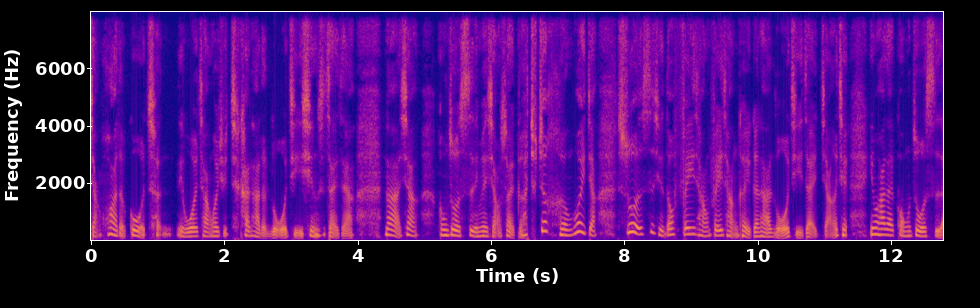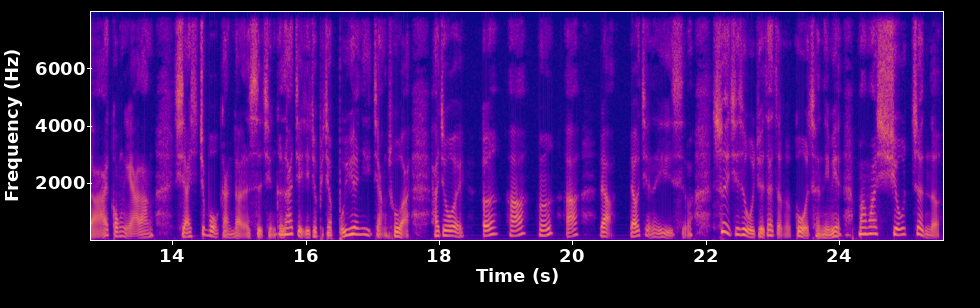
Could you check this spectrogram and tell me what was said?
讲话的过程，你我也常会去看他的逻辑性是在这样。那像工作室里面小帅哥，就就很会讲，所有的事情都非常非常可以跟他逻辑在讲。而且因为他在工作室啊，爱公牙郎写就不简单的事情，可是他姐姐就比较不愿意讲出来，他就会嗯啊嗯啊这样。了解的意思嘛？所以其实我觉得，在整个过程里面，妈妈修正了，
